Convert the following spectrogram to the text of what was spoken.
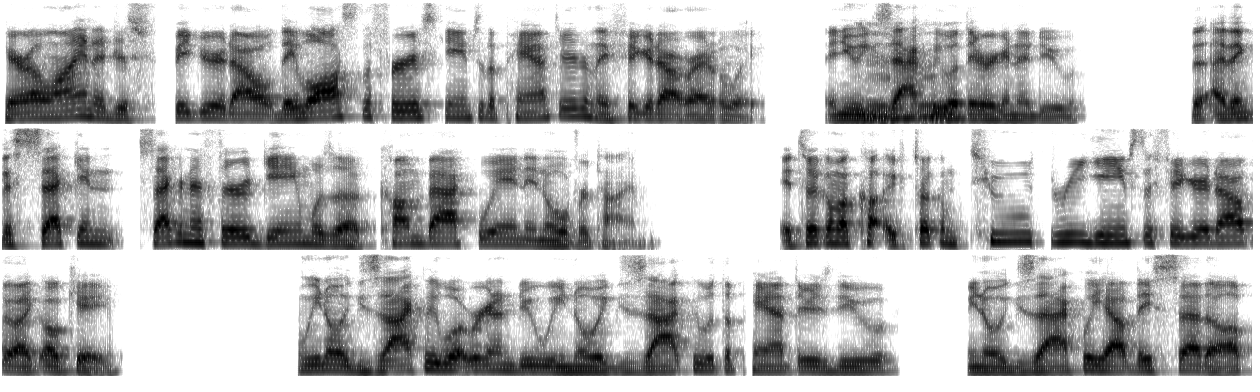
Carolina just figured out they lost the first game to the Panthers and they figured out right away. They knew exactly mm-hmm. what they were going to do. I think the second second or third game was a comeback win in overtime. It took them a it took them two three games to figure it out. They're like, okay, we know exactly what we're gonna do. We know exactly what the Panthers do. We know exactly how they set up.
